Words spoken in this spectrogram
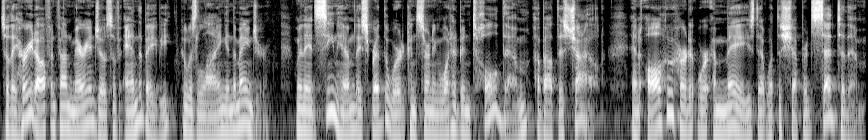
So they hurried off and found Mary and Joseph and the baby, who was lying in the manger. When they had seen him, they spread the word concerning what had been told them about this child. And all who heard it were amazed at what the shepherds said to them.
